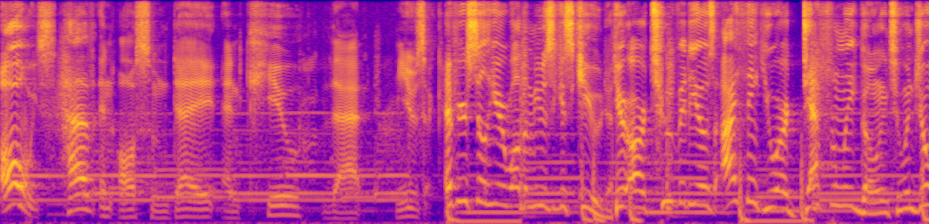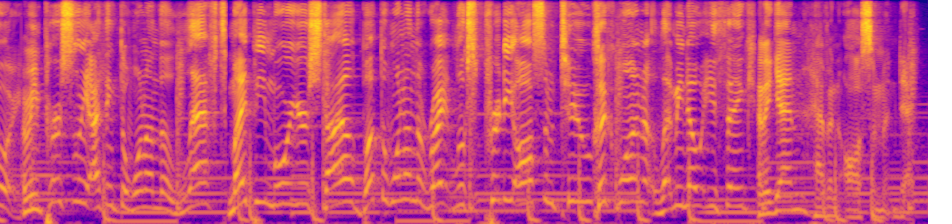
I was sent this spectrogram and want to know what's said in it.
always, have an awesome day and cue that music. If you're still here while the music is cued, here are two videos I think you are definitely going to enjoy. I mean, personally, I think the one on the left might be more your style, but the one on the right looks pretty awesome too. Click one, let me know what you think. And again, have an awesome day.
